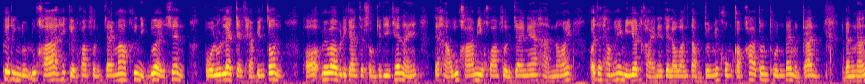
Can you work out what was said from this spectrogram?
เพื่อดึงดูดลูกค้าให้เกิดความสนใจมากขึ้นอีกด้วย เช่น โปรลดแลกแจกแถมเป็นต้น เพราะไม่ว่าบริการจัดส่งจะดีแค่ไหน แต่หากลูกค้ามีความสนใจในอาหารน้อย ก็จะทำให้มียอดขายในแต่ละวันต่ำจนไม่คุ้มกับค่าต้นทุนได้เหมือนกัน ดังนั้น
